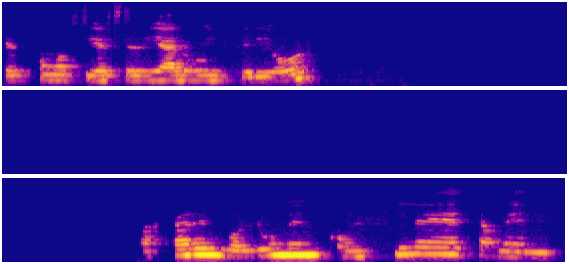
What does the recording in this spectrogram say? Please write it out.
es como si ese diálogo interior bajar el volumen completamente.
